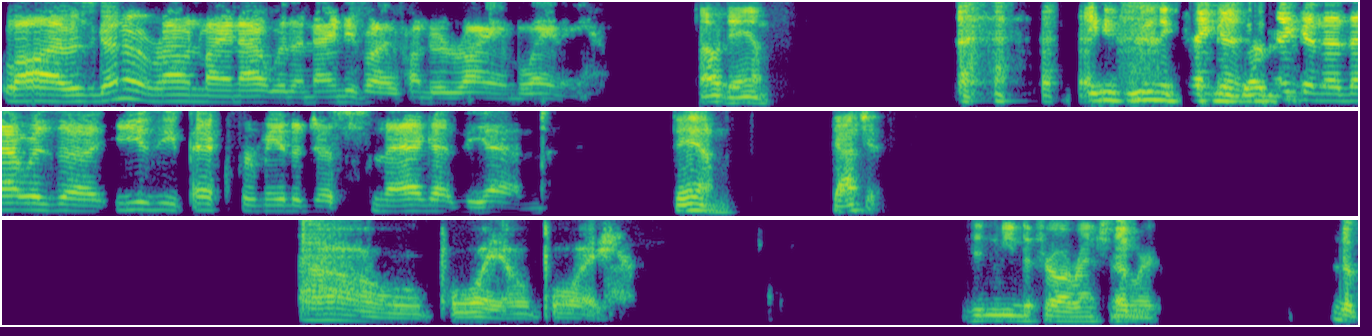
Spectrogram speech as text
Well, I was going to round mine out with a 9500 Ryan Blaney. Oh damn! You didn't expect thinking, thinking that that was a easy pick for me to just snag at the end. Damn. Gotcha. Oh boy, oh boy. Didn't mean to throw a wrench in the Um, work. The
